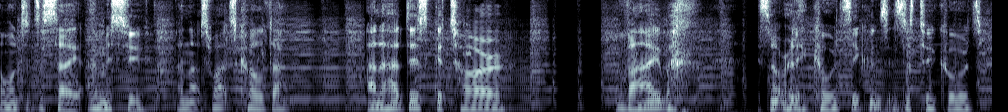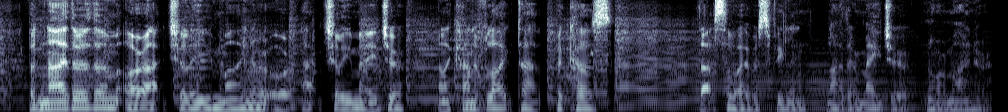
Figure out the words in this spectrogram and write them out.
I wanted to say, I miss you, and that's why it's called that. And I had this guitar vibe. it's not really a chord sequence, it's just two chords, but neither of them are actually minor or actually major. And I kind of liked that because that's the way I was feeling, neither major nor minor.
